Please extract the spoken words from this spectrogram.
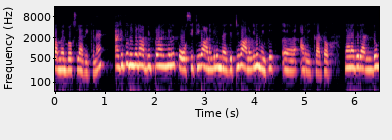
കമന്റ് ബോക്സിൽ അറിയിക്കണേ. അതിപ്പോൾ നിങ്ങളുടെ അഭിപ്രായങ്ങൾ പോസിറ്റീവ് ആണെങ്കിലും നെഗറ്റീവ് ആണെങ്കിലും നിങ്ങൾക്ക് അറിയിക്കാം കേട്ടോ ഞാനത് രണ്ടും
